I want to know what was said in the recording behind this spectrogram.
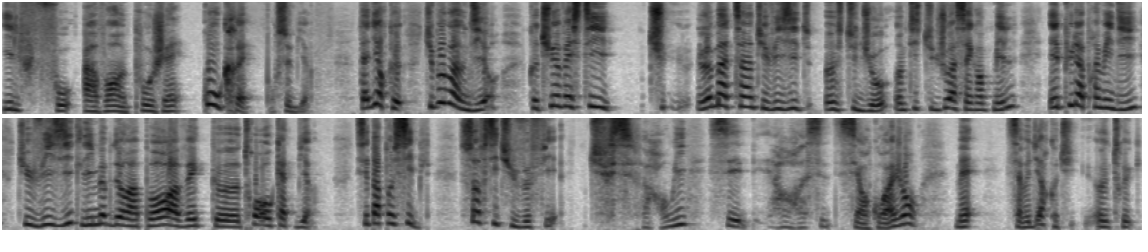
il faut avoir un projet concret pour ce bien. C'est-à-dire que tu peux pas me dire que tu investis le matin, tu visites un studio, un petit studio à 50 000, et puis l'après-midi, tu visites l'immeuble de rapport avec euh, trois 3 ou 4 biens. C'est pas possible. Sauf si tu veux faire... oui, oh, c'est encourageant, mais ça veut dire que tu... Un truc,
